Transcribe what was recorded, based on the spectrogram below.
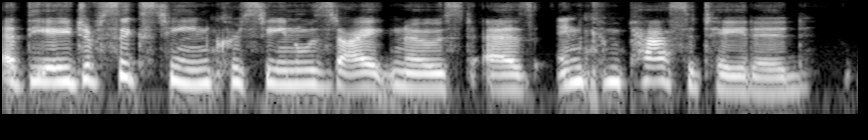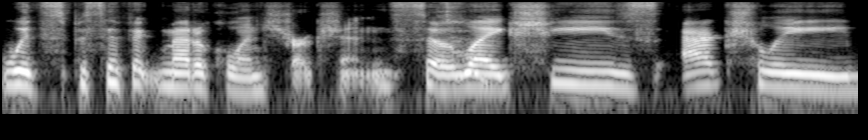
At the age of 16, Christine was diagnosed as incapacitated with specific medical instructions. So, like, she's actually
